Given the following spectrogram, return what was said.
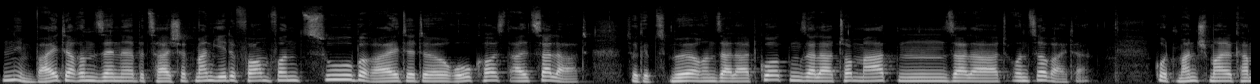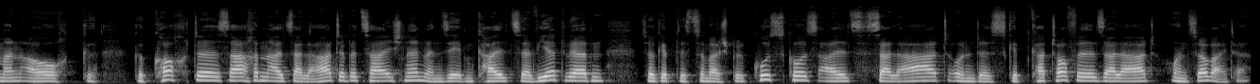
im weiteren Sinne bezeichnet man jede Form von zubereitete Rohkost als Salat. So gibt es Möhrensalat, Gurkensalat, Tomatensalat und so weiter. Gut, manchmal kann man auch gekochte Sachen als Salate bezeichnen, wenn sie eben kalt serviert werden. So gibt es zum Beispiel Couscous als Salat und es gibt Kartoffelsalat und so weiter.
